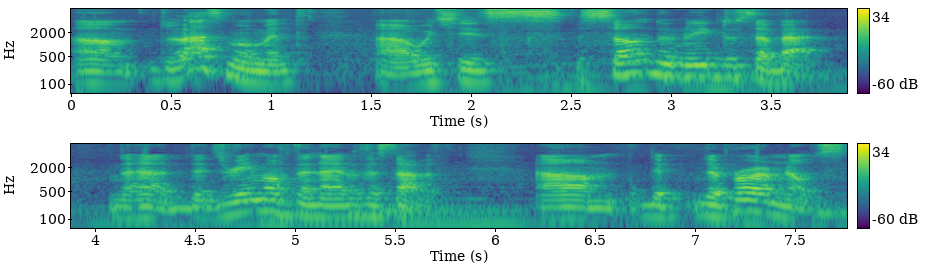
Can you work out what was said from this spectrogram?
Um, the last movement, uh, which is Songe d'une Nuit du Sabbat, the, the dream of the night of the Sabbath. Um, the, the program notes,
